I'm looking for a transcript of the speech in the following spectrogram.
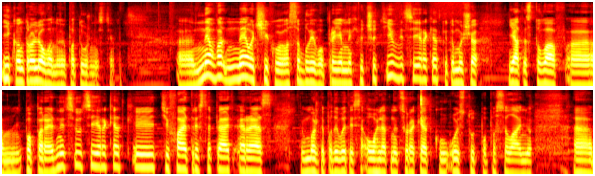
і контрольованої потужності. Е, Не, не очікую особливо приємних відчуттів від цієї ракетки, тому що я тестував ем, попередницю цієї ракетки T-Fi 305 RS. Ви можете подивитися огляд на цю ракетку ось тут по посиланню. Е,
